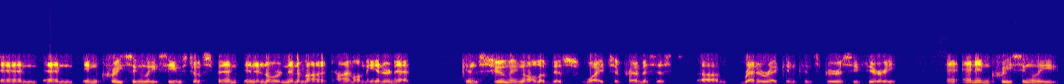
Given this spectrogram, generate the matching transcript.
and and increasingly seems to have spent an inordinate amount of time on the internet, consuming all of this white supremacist um, rhetoric and conspiracy theory, and, and increasingly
